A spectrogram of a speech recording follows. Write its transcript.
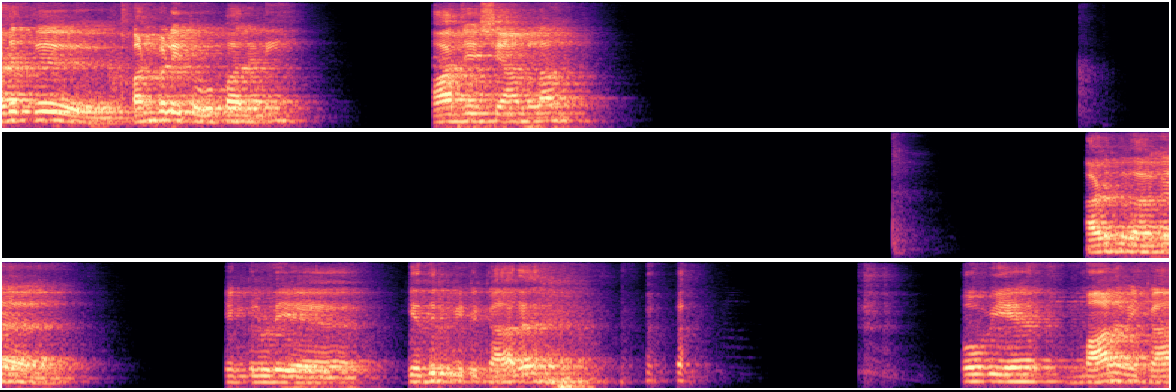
அடுத்து பண்பலை தொகுப்பாளினி ஆர்ஜே ஷியாமலா. அடுத்ததாக எங்களுடைய எதிர் வீட்டுக்காரர் ஓவியர் மாளவிகா.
